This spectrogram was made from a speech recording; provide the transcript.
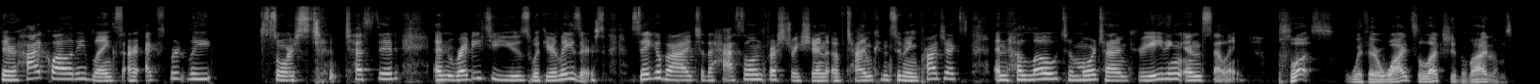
Their high quality blanks are expertly sourced, tested, and ready to use with your lasers. Say goodbye to the hassle and frustration of time consuming projects and hello to more time creating and selling. Plus, with their wide selection of items,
